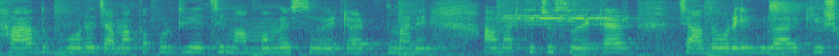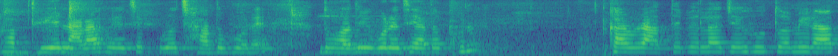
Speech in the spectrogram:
ছাদ ভরে জামা কাপড় ধুয়েছি, মাম্মামের সোয়েটার মানে আমার কিছু সোয়েটার, চাদর, এগুলো আর কি সব ধুয়ে নাড়া হয়েছে পুরো ছাদ ভরে। ধোয়াধুয়ি করেছি এতক্ষণ। কারণ রাতেরবেলা যেহেতু আমি রাত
